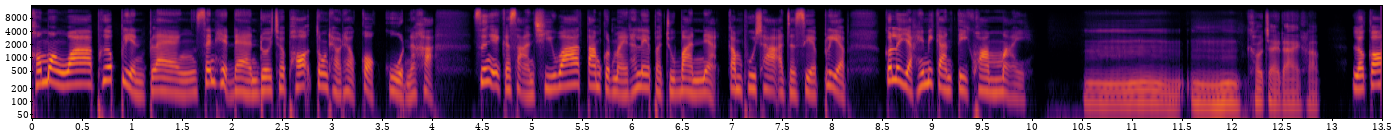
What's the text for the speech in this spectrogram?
เขามองว่าเพื่อเปลี่ยนแปลงเส้นเหตุแดน โดยเฉพาะตรงแถวแถวเกาะกูดนะคะซึ่งเอกสารชี้ว่าตามกฎหมายทะเลปัจจุบันเนี่ยกัมพูชาอาจจะเสียเปรียบ ก็เลยอยากให้มีการตีความใหม่ อืมอืมเข้าใจได้ครับ แล้วก็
